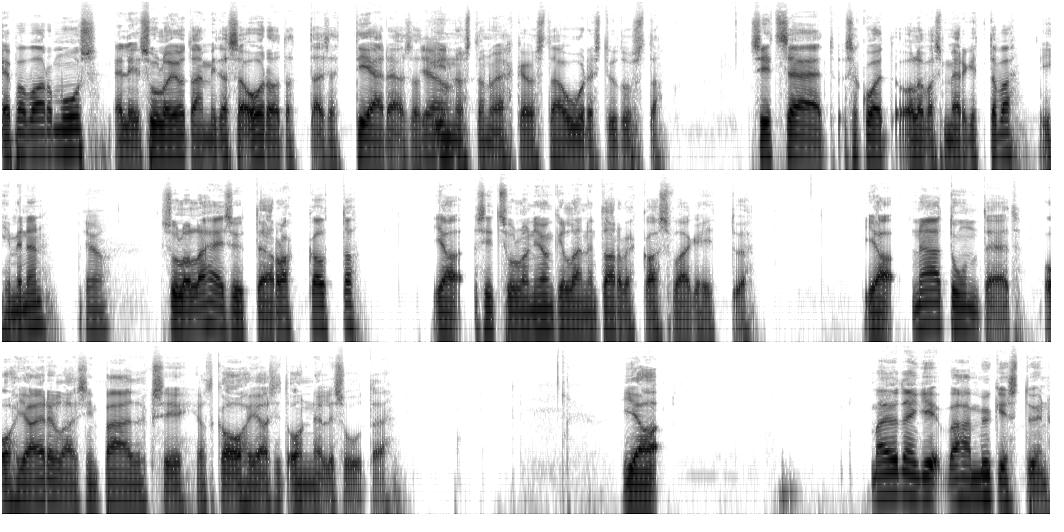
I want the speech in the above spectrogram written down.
epävarmuus, eli sulla on jotain, mitä sä odotat tai sä et tiedä, ja sä oot Joo. innostunut ehkä jostain uudesta jutusta. Sitten se, että sä koet olevas merkittävä ihminen, Joo. Sulla on läheisyyttä ja rakkautta, ja sit sulla on jonkinlainen tarve kasvaa ja kehittyä. Ja nämä tunteet ohjaa erilaisiin päätöksiin, jotka ohjaa sit onnellisuuteen. Ja mä jotenkin vähän mykistyin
